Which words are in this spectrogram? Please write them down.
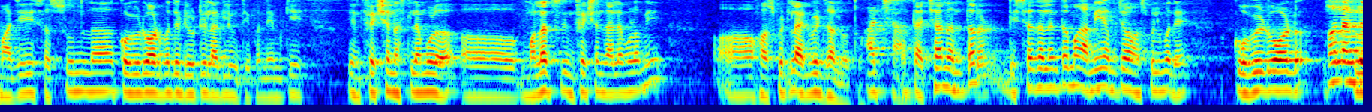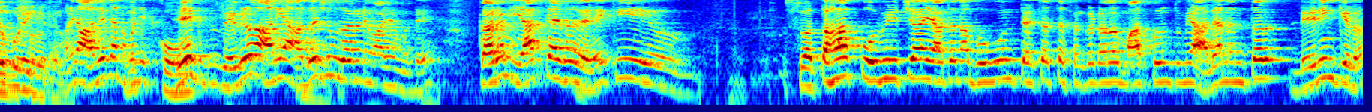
माझी ससूनला कोविड वॉर्डमध्ये ड्युटी लागली होती. पण नेमकी इन्फेक्शन असल्यामुळं मलाच इन्फेक्शन झाल्यामुळं मी हॉस्पिटलला ॲडमिट झालो होतो. अच्छा. त्याच्यानंतर डिस्चार्ज झाल्यानंतर मग आम्ही आमच्या हॉस्पिटलमध्ये कोविड वॉर्ड पुढे गेलं. आणि अनेकांना म्हणजे हे एक वेगळं आणि आदर्श उदाहरण आहे माझ्या मते. कारण यात काय झालंय की स्वतः कोविडच्या यातना भोगून त्याच्या त्या संकटाला मात करून तुम्ही आल्यानंतर डेअरिंग केलं.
